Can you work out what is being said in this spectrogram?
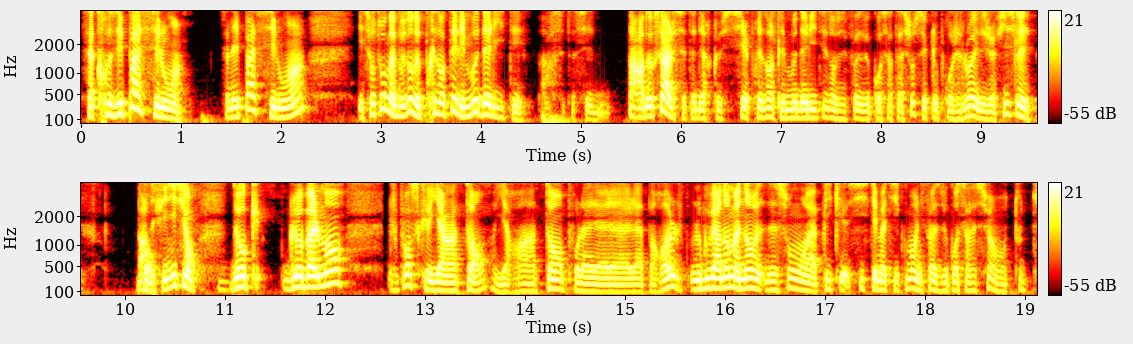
ça creusait pas assez loin. Ça n'est pas assez loin. Et surtout, on a besoin de présenter les modalités. Alors, c'est assez paradoxal, c'est-à-dire que si elle présente les modalités dans une phase de concertation, c'est que le projet de loi est déjà ficelé, par Bon. définition. Donc, globalement, je pense qu'il y a un temps, il y aura un temps pour la, la- la parole. Le gouvernement, maintenant, de toute façon, applique systématiquement une phase de concertation avant toute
